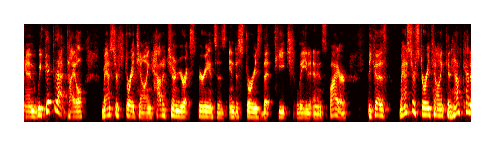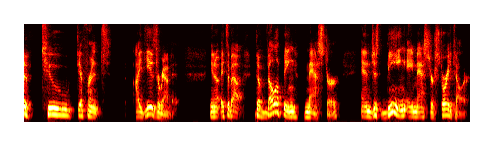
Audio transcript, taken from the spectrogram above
And we picked that title, Master Storytelling How to Turn Your Experiences into Stories That Teach, Lead, and Inspire, because master storytelling can have kind of two different ideas around it. You know, it's about developing master and just being a master storyteller.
